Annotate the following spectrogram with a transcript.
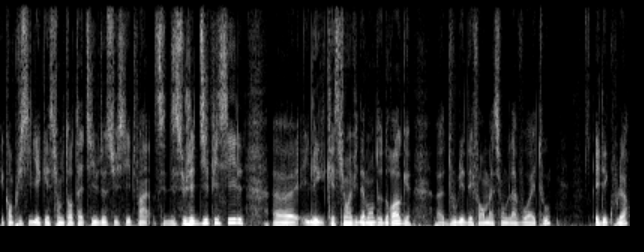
et qu'en plus il y a question de tentative de suicide. Enfin c'est des sujets difficiles. Euh, il est question évidemment de drogue, euh, d'où les déformations de la voix et tout, et des couleurs.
